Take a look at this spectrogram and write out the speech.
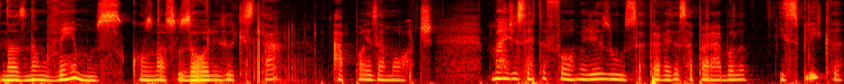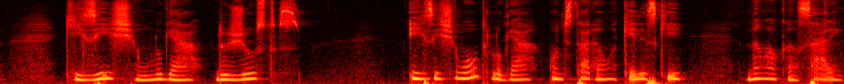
nós não vemos com os nossos olhos o que está após a morte. Mas, de certa forma, Jesus, através dessa parábola, explica que existe um lugar dos justos e existe um outro lugar onde estarão aqueles que não alcançarem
